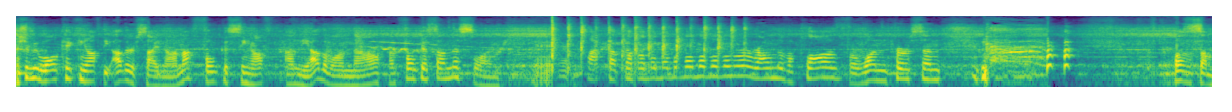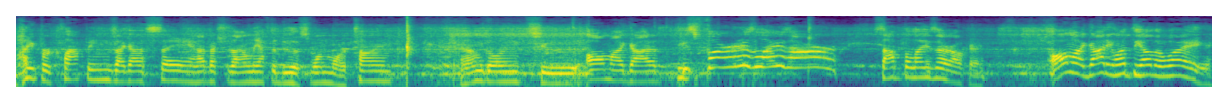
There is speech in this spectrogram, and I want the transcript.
I should be wall kicking off the other side now. I'm not focusing off on the other one now. I'm focused on this one. And clap, clap, clap, clap, clap, clap, clap, round of applause for one person. Are some hyper clappings, I gotta say, and I bet you I only have to do this one more time. And I'm going to... Oh my god, he's firing his laser! Stop the laser, okay. Oh my god, he went the other way!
